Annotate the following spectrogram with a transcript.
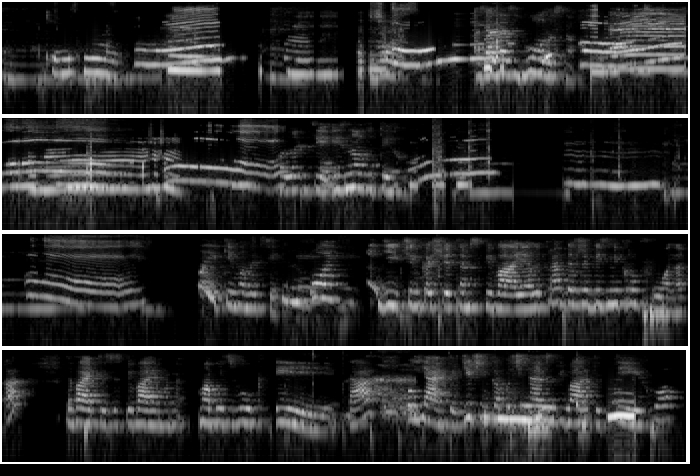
Е, е. А зараз голосно. Е. Молодці. І знову тихо. Ой, які молодці. Ой, і дівчинка що там співає, але правда вже без мікрофона, так? Давайте заспіваємо, мабуть, звук І, так? Погляньте, дівчинка починає співати тихо,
